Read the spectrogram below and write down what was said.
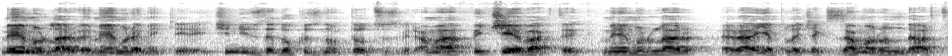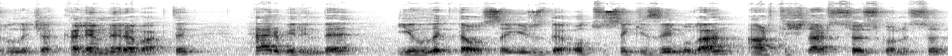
memurlar ve memur emekleri için %9.31. Ama bütçeye baktık, memurlara yapılacak zam oranında artırılacak kalemlere baktık. Her birinde yıllık da olsa %38'i bulan artışlar söz konusu.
